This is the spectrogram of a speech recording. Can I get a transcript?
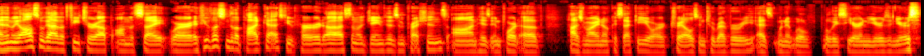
And then we also got a feature up on the site where if you've listened to the podcast, you've heard uh, some of James's impressions on his import of Hajimari no Kiseki or Trails into Reverie as when it will release here in years and years.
